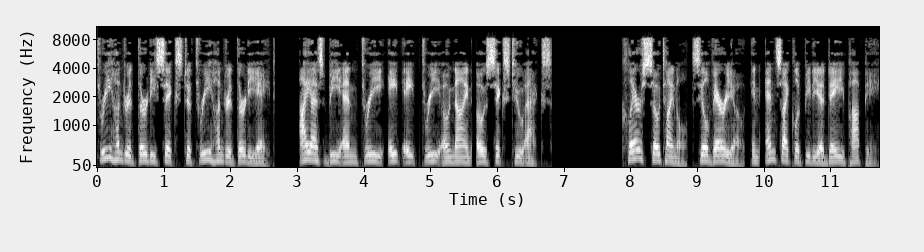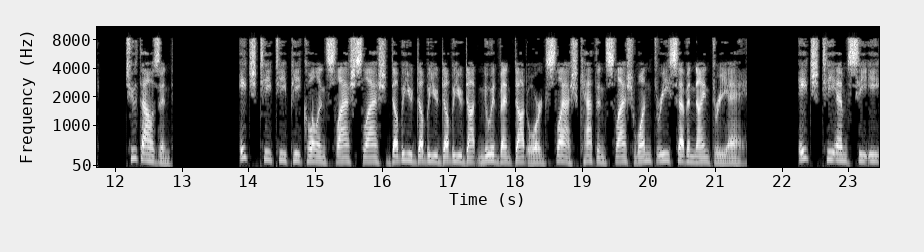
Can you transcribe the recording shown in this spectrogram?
336–338. ISBN 3-88309-062-X. Claire Sotinel, Silverio, in, Encyclopaedia Dei Papi. 2000 http www.newadvent.org slash cathan slash 13793a htmce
